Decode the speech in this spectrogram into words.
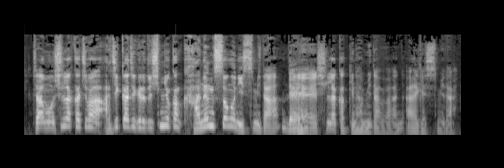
자, 뭐 신락 같지만 아직까지 그래도 16강 가능성은 있습니다. 네. 네 신락 같긴 합니다만 알겠습니다.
